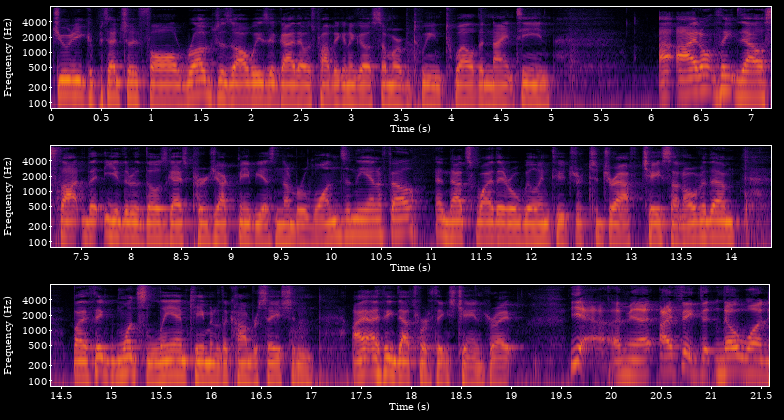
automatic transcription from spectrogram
Jeudy could potentially fall. Ruggs was always a guy that was probably going to go somewhere between twelve and nineteen. I I don't think Dallas thought that either of those guys project maybe as number ones in the NFL, and that's why they were willing to to draft Chaisson over them. But I think once Lamb came into the conversation, I, I think that's where things changed, right? Yeah, I mean, I, I think that no one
